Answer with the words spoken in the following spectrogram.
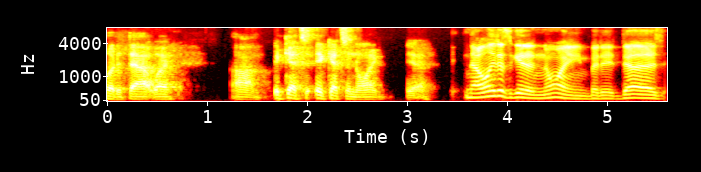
Put it that way. Um, it gets it gets annoying. Yeah. Not only does it get annoying, but it does.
